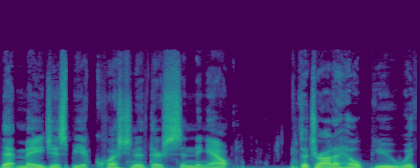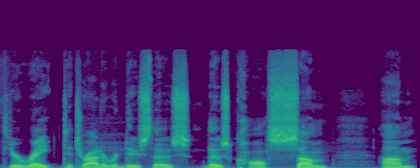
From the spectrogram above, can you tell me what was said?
that may just be a question that they're sending out to try to help you with your rate to try to reduce those those costs some. Um,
